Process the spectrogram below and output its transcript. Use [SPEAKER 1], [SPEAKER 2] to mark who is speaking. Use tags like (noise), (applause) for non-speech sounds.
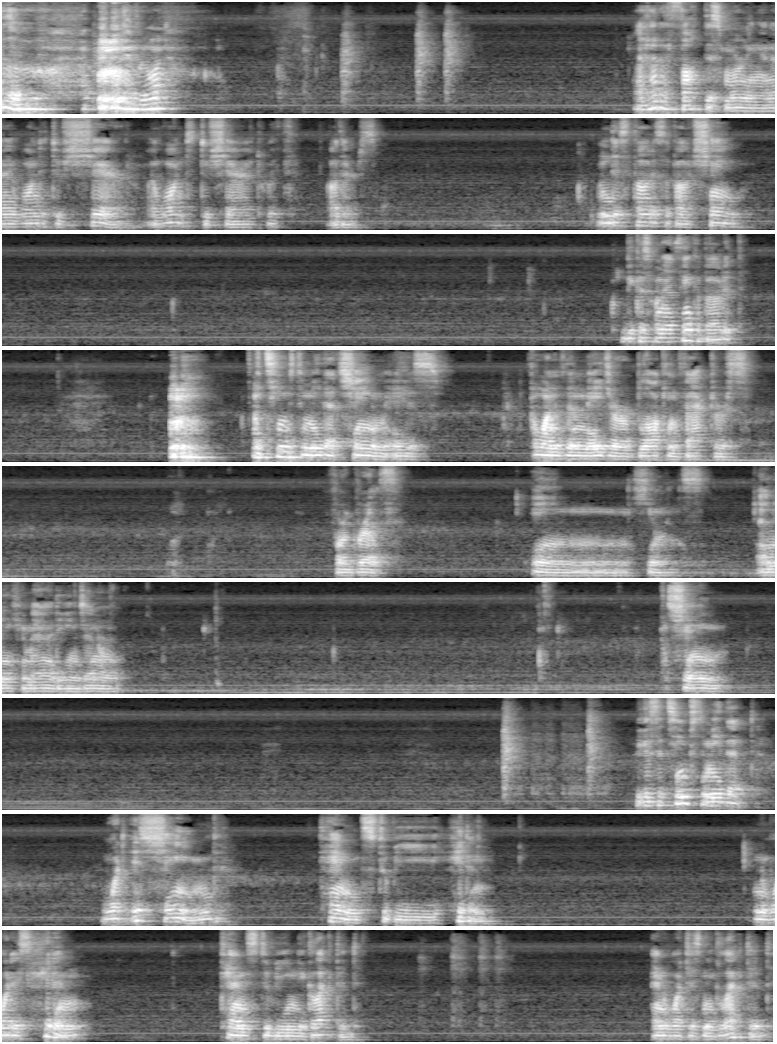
[SPEAKER 1] Hello, (clears throat) everyone. I had a thought this morning and I wanted to share. I wanted to share it with others. And this thought is about shame. Because when I think about it, (clears throat) it seems to me that shame is one of the major blocking factors for growth in humans and in humanity in general. Shame. Because it seems to me that what is shamed tends to be hidden. And what is hidden tends to be neglected. And what is neglected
